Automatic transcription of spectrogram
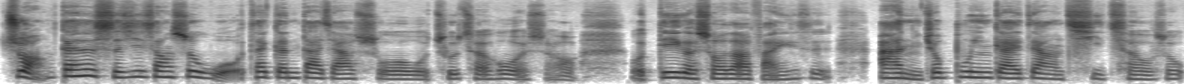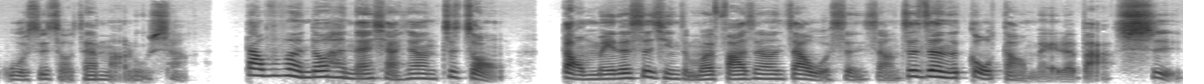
撞？但是实际上是我在跟大家说我出车祸的时候，我第一个收到反应是啊，你就不应该这样汽车。我说我是走在马路上，大部分人都很难想象这种倒霉的事情怎么会发生在我身上，这真的够倒霉了吧？是，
